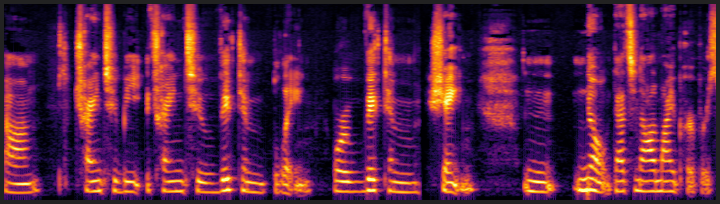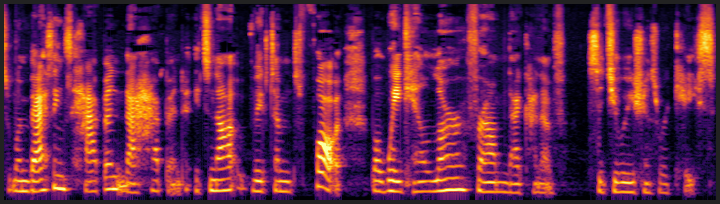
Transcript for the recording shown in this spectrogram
um, trying to be trying to victim blame or victim shame. No, that's not my purpose. When bad things happen, that happened. It's not victim's fault, but we can learn from that kind of situations or case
